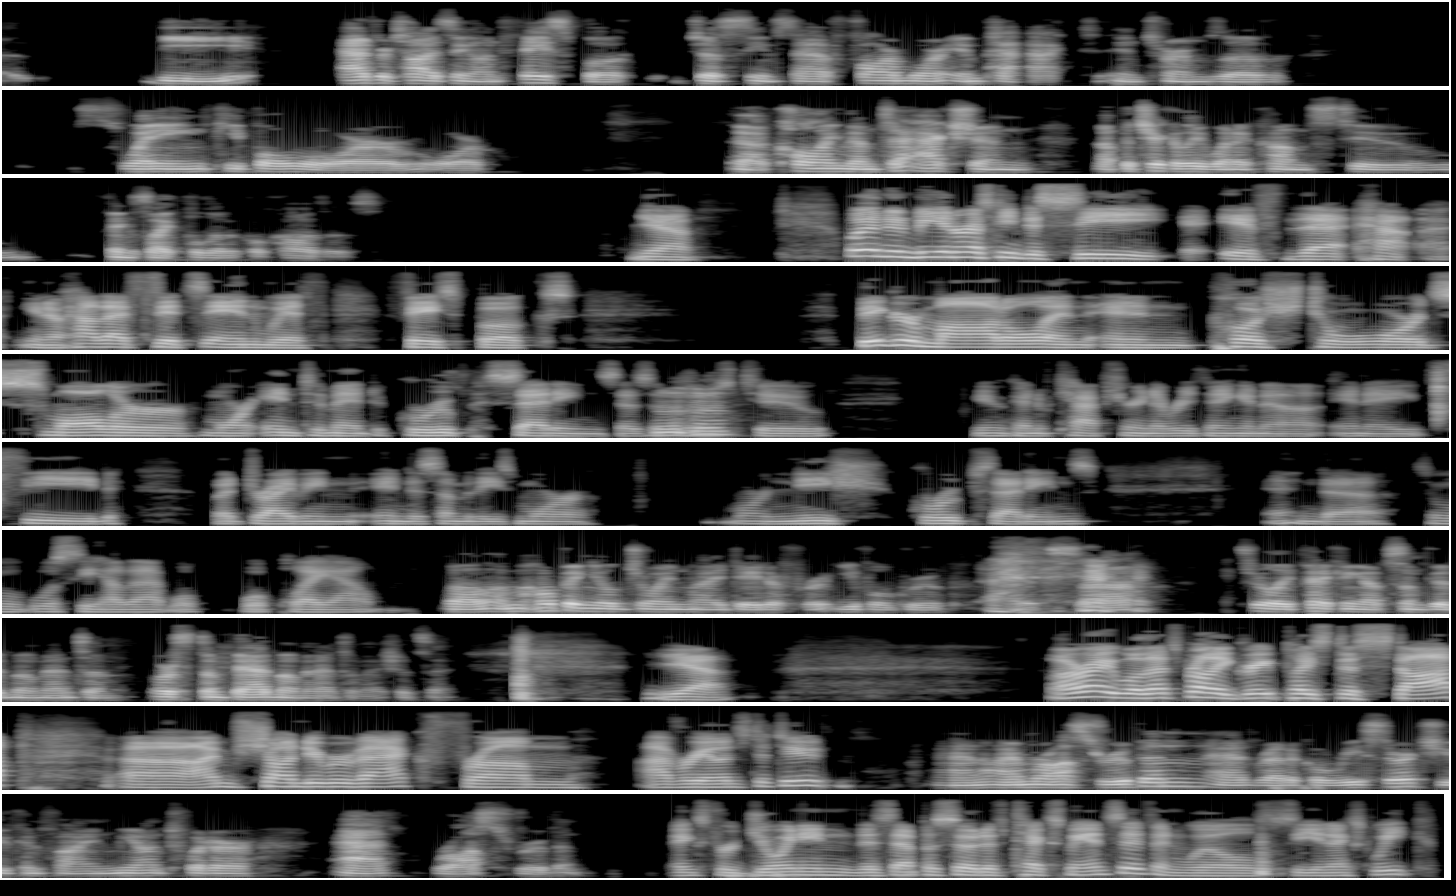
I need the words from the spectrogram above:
the advertising on Facebook just seems to have far more impact in terms of swaying people or or uh, calling them to action, particularly when it comes to things like political causes. Yeah. Well, and it'd be interesting to see if that how you know how that fits in with Facebook's bigger model and and push towards smaller, more intimate group settings as mm-hmm. opposed mm-hmm. to you know kind of capturing everything in a in a feed, but driving into some of these more more niche group settings. And uh, so we'll, we'll see how that will will play out. Well, I'm hoping you'll join my data for evil group. It's uh, it's really picking up some good momentum, or some bad momentum, I should say. Yeah. All right. Well, that's probably a great place to stop. Uh, I'm Sean Dubravac from Avrio Institute. And I'm Ross Rubin at Reticle Research. You can find me on Twitter at Ross Rubin. Thanks for joining this episode of Techspansive, and we'll see you next week.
